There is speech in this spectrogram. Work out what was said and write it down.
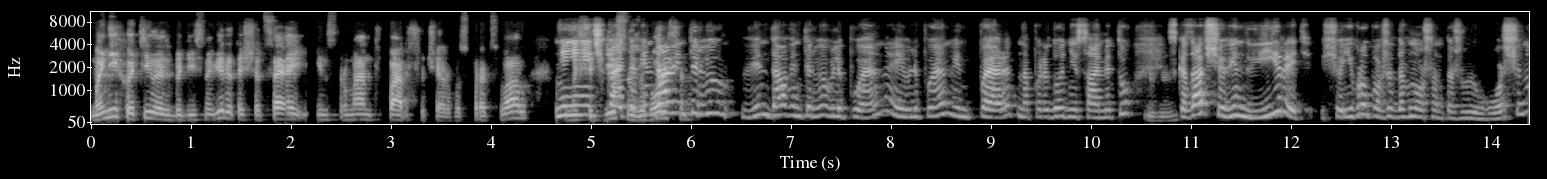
Мені хотілося б дійсно вірити, що цей інструмент в першу чергу спрацював. Ні, ні, ні, чекайте. Він дав інтерв'ю. Він дав інтерв'ю в Ліпуена, і в Ліпуен він перед напередодні саміту угу. сказав, що він вірить, що Європа вже давно шантажує Угорщину,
